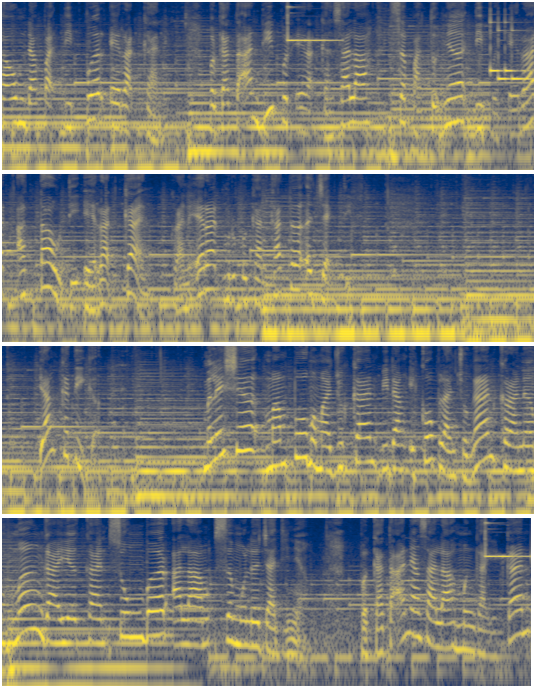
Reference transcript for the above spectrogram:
kaum dapat dipereratkan. Perkataan dipereratkan salah sepatutnya dipererat atau dieratkan kerana erat merupakan kata adjektif. Yang ketiga, Malaysia mampu memajukan bidang ekopelancongan kerana menggayakan sumber alam semula jadinya. Perkataan yang salah menggayakan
